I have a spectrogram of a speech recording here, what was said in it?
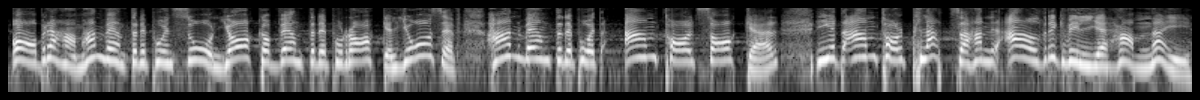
Abraham, han väntade på en son. Jakob väntade på Rakel. Josef, han väntade på ett antal saker, i ett antal platser han aldrig ville hamna i.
